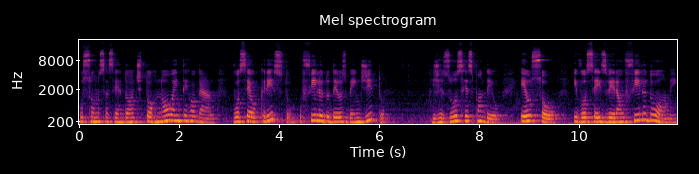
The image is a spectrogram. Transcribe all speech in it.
O sumo sacerdote tornou a interrogá-lo: Você é o Cristo, o Filho do Deus bendito? Jesus respondeu: Eu sou. e vocês verão o Filho do Homem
